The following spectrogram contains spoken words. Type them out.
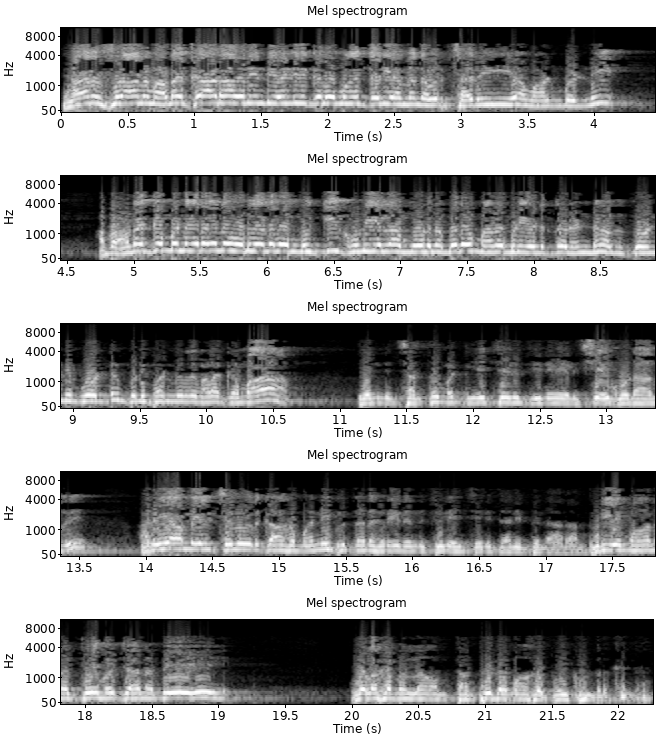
ஞானஸ்தானம் அடக்காராதன் என்று எழுதியிருக்கிறவங்க தெரியாம. அவர் சரியா வான் பண்ணி அப்ப அடக்கம் பண்ணுகிறவன ஒரு தடவை முக்கி குடியெல்லாம் மூடின பிறகு மறுபடி எடுத்து ரெண்டாவது தோண்டி போட்டு இப்படி பண்ணுறது வழக்கமா? என்று சத்தமட்டி எச்சரித்தினே செய்யக்கூடாது. அறியாமையில் செல்வதற்காக மன்னிப்பு தருகிறேன் என்று சொல்லி எச்சரித்து அனுப்பினாராம். பிரியமான தேவஜானமே உலகமெல்லாம் தப்பிதமாக போய்கொண்டிருக்கின்றன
